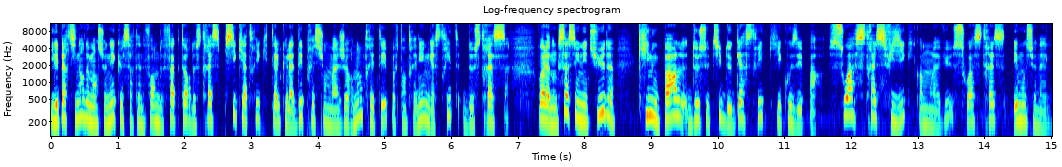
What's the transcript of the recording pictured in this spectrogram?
Il est pertinent de mentionner que certaines formes de facteurs de stress psychiatriques tels que la dépression majeure non traitée peuvent entraîner une gastrite de stress. Voilà, donc ça c'est une étude qui nous parle de ce type de gastrite qui est causé par soit stress physique, comme on l'a vu, soit stress émotionnel.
